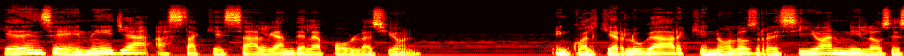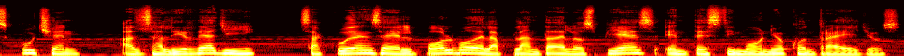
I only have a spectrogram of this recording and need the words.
quédense en ella hasta que salgan de la población. En cualquier lugar que no los reciban ni los escuchen, al salir de allí, sacúdense el polvo de la planta de los pies en testimonio contra ellos.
